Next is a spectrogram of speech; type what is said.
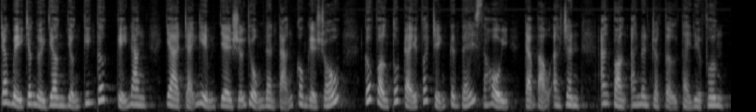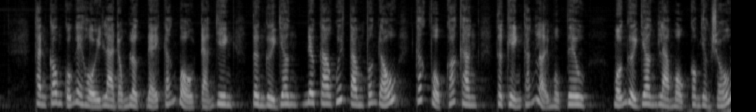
trang bị cho người dân những kiến thức, kỹ năng và trải nghiệm về sử dụng nền tảng công nghệ số, góp phần thúc đẩy phát triển kinh tế xã hội, đảm bảo an sinh, an toàn an ninh trật tự tại địa phương. Thành công của ngày hội là động lực để cán bộ, đảng viên, từng người dân nêu cao quyết tâm phấn đấu, khắc phục khó khăn, thực hiện thắng lợi mục tiêu. Mỗi người dân là một công dân số.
